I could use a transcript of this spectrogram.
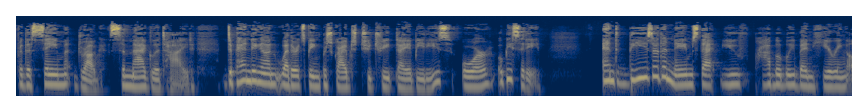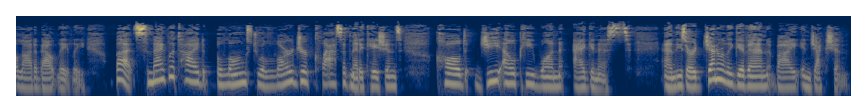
for the same drug, semaglutide, depending on whether it's being prescribed to treat diabetes or obesity. And these are the names that you've probably been hearing a lot about lately. But semaglutide belongs to a larger class of medications called GLP 1 agonists. And these are generally given by injection.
